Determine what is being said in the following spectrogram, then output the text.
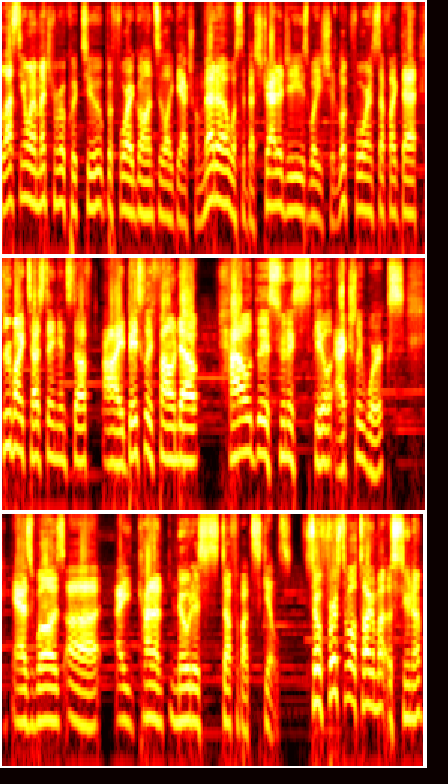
The last thing I want to mention real quick too, before I go on to like the actual meta, what's the best strategies, what you should look for and stuff like that. Through my testing and stuff, I basically found out how the Esuna skill actually works, as well as uh, I kind of noticed stuff about skills. So first of all, talking about Esuna,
